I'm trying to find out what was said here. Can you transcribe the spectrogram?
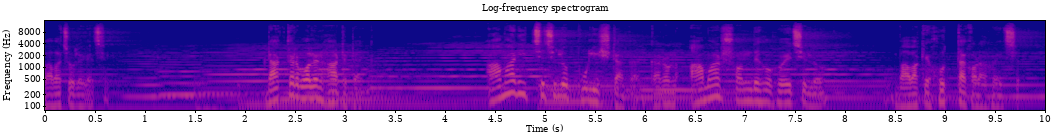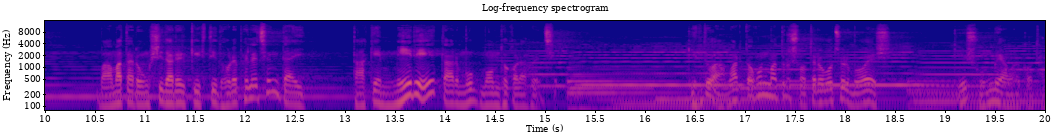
বাবা চলে গেছে। ডাক্তার বলেন হার্ট অ্যাটাক আমার ইচ্ছে ছিল পুলিশ ডাকার, কারণ আমার সন্দেহ হয়েছিল বাবাকে হত্যা করা হয়েছে। বাবা তার অংশীদারের কীর্তি ধরে ফেলেছেন, তাই তাকে মেরে তার মুখ বন্ধ করা হয়েছে। কিন্তু আমার তখন মাত্র সতেরো বছর বয়স। কে শুনবে আমার কথা?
